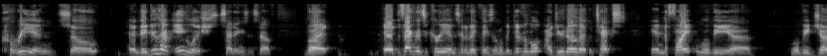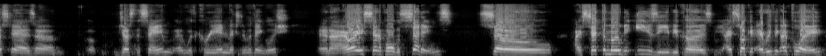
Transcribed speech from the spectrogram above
Korean, so and they do have English settings and stuff, but uh, the fact that it's a Korean is going to make things a little bit difficult. I do know that the text in the fight will be uh, will be just as um, uh, just the same uh, with Korean mixed in with English, and I already set up all the settings, so I set the mode to easy because I suck at everything I play.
